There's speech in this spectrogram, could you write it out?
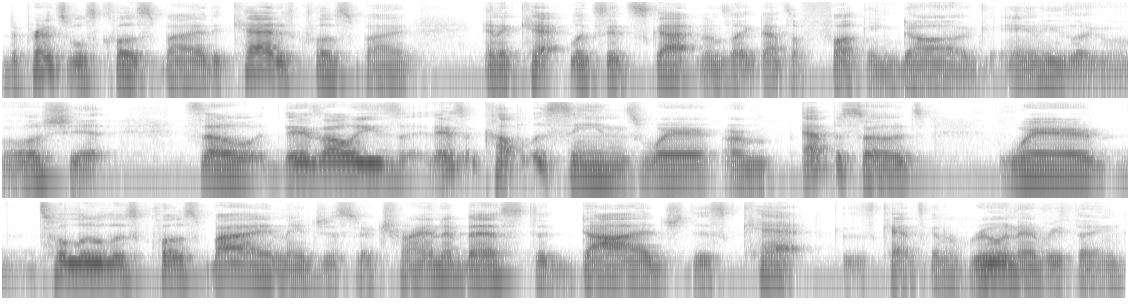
the principal's close by, the cat is close by, and the cat looks at Scott and is like, "That's a fucking dog," and he's like, "Oh shit." So there's always there's a couple of scenes where or episodes where Tallulah's close by and they just are trying their best to dodge this cat because this cat's gonna ruin everything.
